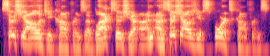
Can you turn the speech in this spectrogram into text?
sociology conference, a black socio- a sociology of sports conference.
